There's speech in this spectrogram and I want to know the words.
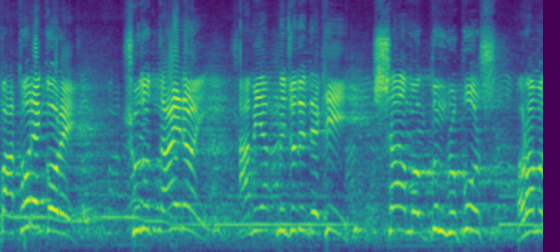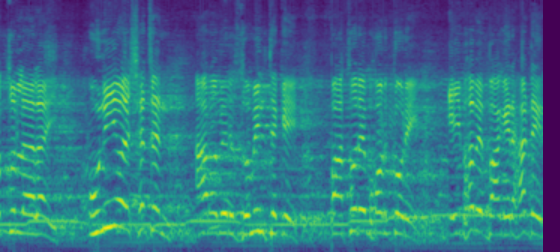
পাথরে করে। শুধু তাই নয়, আমি আপনি যদি দেখি শাহ মকদুম রূপুস রহমতুল্লাহ আলাই, উনিও এসেছেন আরবের জমিন থেকে পাথরে ভর করে। এইভাবে বাগেরহাটের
